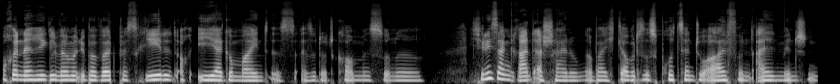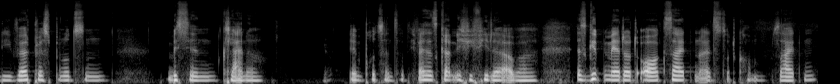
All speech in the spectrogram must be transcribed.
auch in der Regel, wenn man über WordPress redet, auch eher gemeint ist. Also .com ist so eine, ich will nicht sagen Randerscheinung, aber ich glaube, das ist prozentual von allen Menschen, die WordPress benutzen, ein bisschen kleiner. Im Prozentsatz. Ich weiß jetzt gerade nicht, wie viele, aber es gibt mehr .org-Seiten als .com-Seiten.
